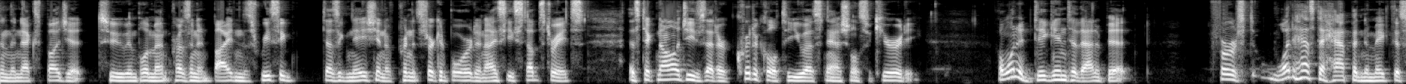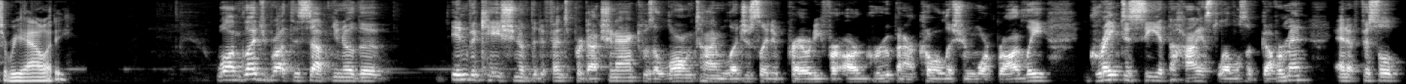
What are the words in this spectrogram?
in the next budget to implement President Biden's recent designation of printed circuit board and IC substrates as technologies that are critical to U.S. national security. I want to dig into that a bit. First, what has to happen to make this a reality? Well, I'm glad you brought this up. You know, the invocation of the Defense Production Act was a long-time legislative priority for our group and our coalition more broadly. Great to see at the highest levels of government an official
